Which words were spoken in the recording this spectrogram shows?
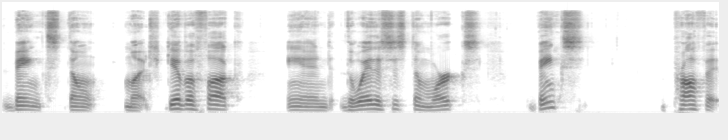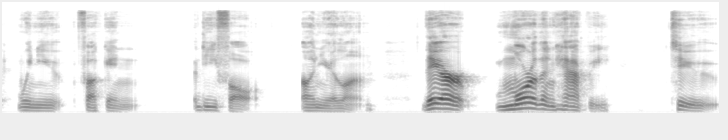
Banks don't much give a fuck, and the way the system works, banks profit when you fucking default on your loan. They are more than happy to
